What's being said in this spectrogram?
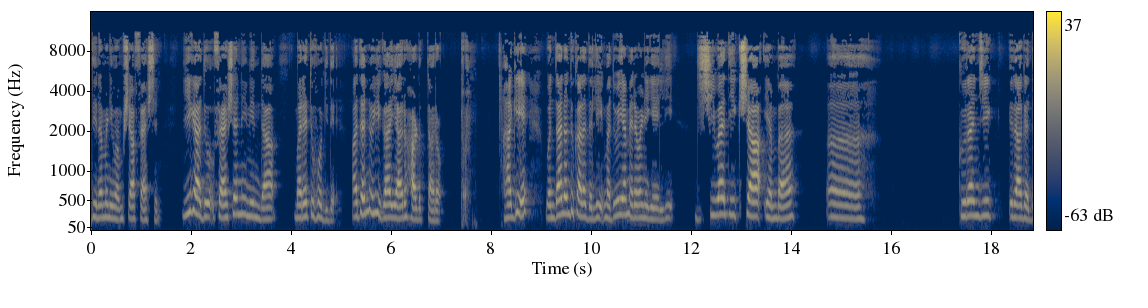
ದಿನಮಣಿ ವಂಶ ಫ್ಯಾಷನ್. ಈಗ ಅದು ಫ್ಯಾಷನ್ನಿನಿಂದ ಮರೆತು ಹೋಗಿದೆ. ಅದನ್ನು ಈಗ ಯಾರು ಹಾಡುತ್ತಾರೋ? ಹಾಗೆಯೇ ಒಂದಾನೊಂದು ಕಾಲದಲ್ಲಿ ಮದುವೆಯ ಮೆರವಣಿಗೆಯಲ್ಲಿ ಶಿವದೀಕ್ಷಾ ಎಂಬ ಕುರಂಜಿ ರಾಗದ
